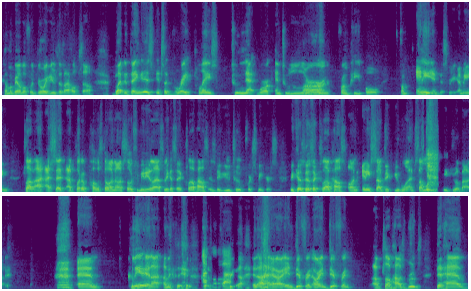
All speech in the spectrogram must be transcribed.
come available for Droid users. I hope so. But the thing is, it's a great place to network and to learn from people from any industry. I mean, Club. I, I, said I put a post on on social media last week. I said Clubhouse is the YouTube for speakers because there's a Clubhouse on any subject you want. Someone will teach you about it. And Clear and I, I mean, Clea, I love that. and I are in different are in different uh, Clubhouse groups that have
